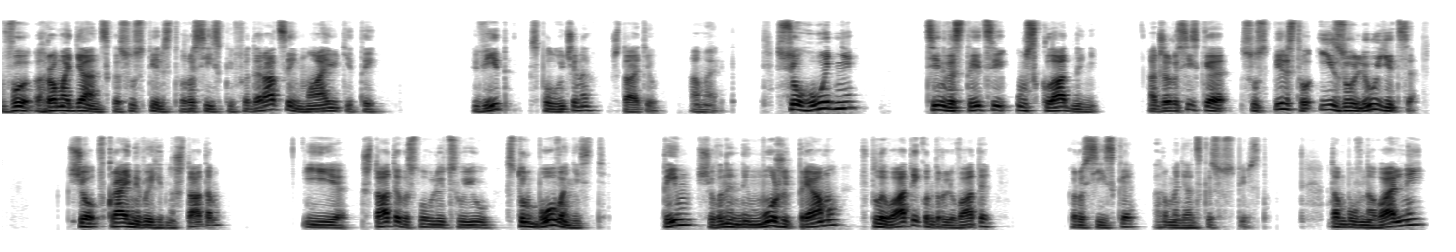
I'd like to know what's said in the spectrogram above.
в громадянське суспільство Російської Федерації мають іти від Сполучених Штатів Америки. Сьогодні ці інвестиції ускладнені, адже російське суспільство ізолюється, що вкрай невигідно штатам, і штати висловлюють свою стурбованість тим, що вони не можуть прямо впливати і контролювати російське громадянське суспільство. Там був Навальний,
